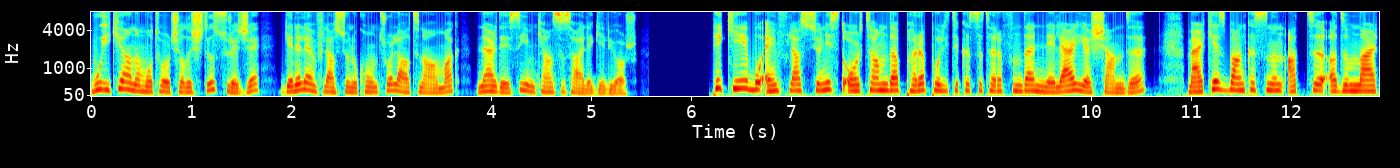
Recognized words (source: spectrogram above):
Bu iki ana motor çalıştığı sürece genel enflasyonu kontrol altına almak neredeyse imkansız hale geliyor. Peki bu enflasyonist ortamda para politikası tarafında neler yaşandı? Merkez Bankası'nın attığı adımlar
